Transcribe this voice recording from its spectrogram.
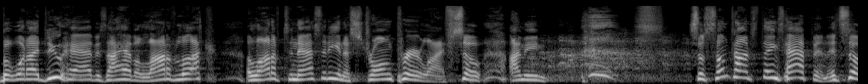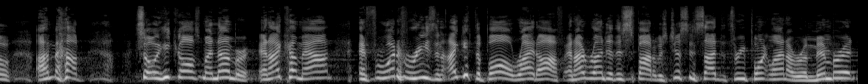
But what I do have is I have a lot of luck, a lot of tenacity, and a strong prayer life. So, I mean, so sometimes things happen. And so I'm out, so he calls my number, and I come out, and for whatever reason, I get the ball right off, and I run to this spot. It was just inside the three point line. I remember it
